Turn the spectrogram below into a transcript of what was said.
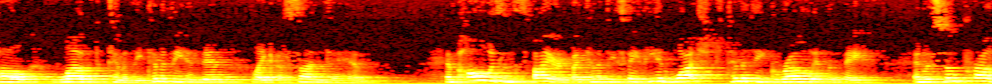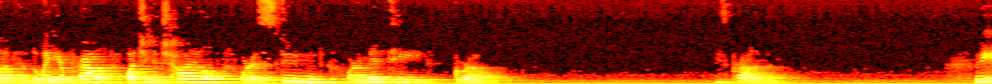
Paul loved Timothy. Timothy had been like a son to him. And Paul was inspired by Timothy's faith. He had watched Timothy grow in the faith and was so proud of him, the way you're proud watching a child or a student or a mentee grow. He's proud of him. But he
